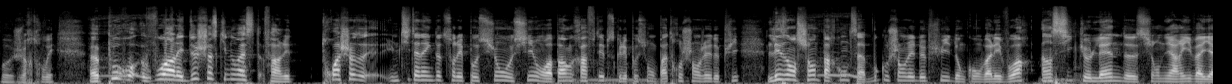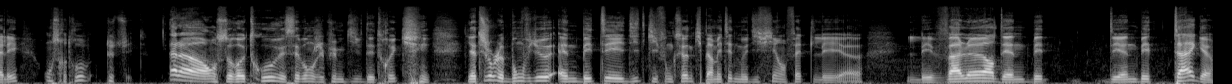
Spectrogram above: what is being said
Bon, je vais retrouver. Euh, pour voir les deux choses qui nous restent. Enfin, les trois choses. Une petite anecdote sur les potions aussi. On va pas en crafter parce que les potions n'ont pas trop changé depuis. Les enchantes, par contre, ça a beaucoup changé depuis. Donc on va les voir. Ainsi que l'end si on y arrive à y aller. On se retrouve tout de suite. Alors, on se retrouve et c'est bon, j'ai pu me give des trucs. Il y a toujours le bon vieux NBT Edit qui fonctionne, qui permettait de modifier en fait les, euh, valeurs des NB, des NB tags.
